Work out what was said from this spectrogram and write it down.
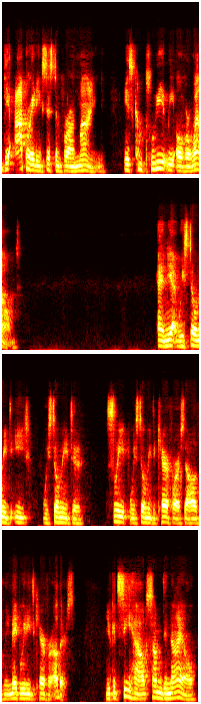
the operating system for our mind is completely overwhelmed, and yet we still need to eat we still need to sleep we still need to care for ourselves mean, maybe we need to care for others. You could see how some denial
